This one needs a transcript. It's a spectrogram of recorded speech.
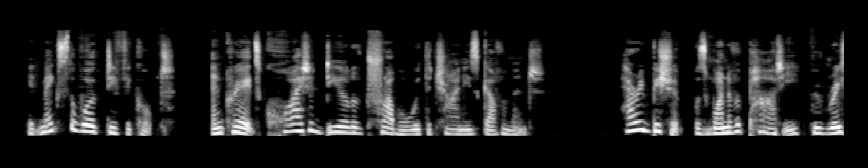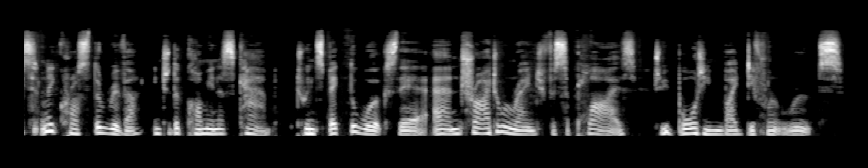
It makes the work difficult and creates quite a deal of trouble with the Chinese government. Harry Bishop was one of a party who recently crossed the river into the communist camp to inspect the works there and try to arrange for supplies to be brought in by different routes.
